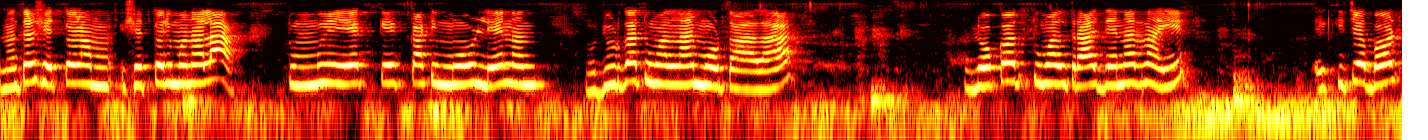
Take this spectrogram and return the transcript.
नंतर शेतकऱ्या शेतकरी म्हणाला तुम्ही एक एक काठी मोडले नं जुडगा तुम्हाला नाही मोडता आला. लोक तुम्हाला त्रास देणार नाही. एकीचे बट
